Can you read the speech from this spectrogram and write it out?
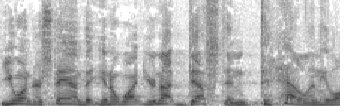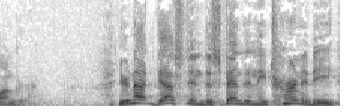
you understand that, you know what, you're not destined to hell any longer. You're not destined to spend an eternity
